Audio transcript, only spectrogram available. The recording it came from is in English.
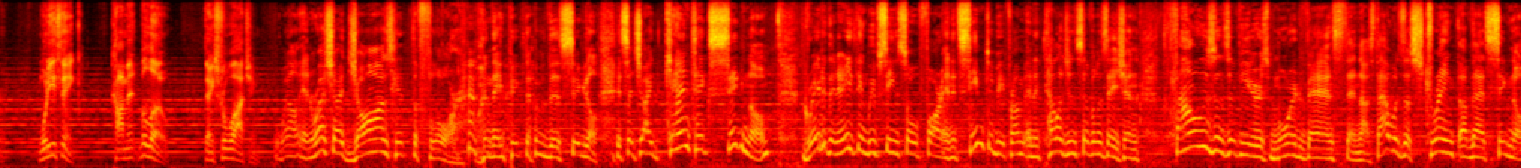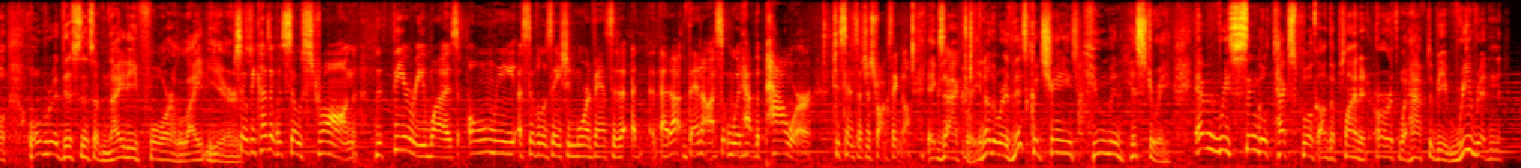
What do you think? Comment below. Thanks for watching. Well, in Russia, jaws hit the floor when they picked up this signal. It's a gigantic signal, greater than anything we've seen so far, and it seemed to be from an intelligent civilization thousands of years more advanced than us. That was the strength of that signal over a distance of 94 light years. So because it was so strong, the theory was only a civilization more advanced than us would have the power to send such a strong signal. Exactly. In other words, this could change human history. Every single textbook on the planet Earth would have to be rewritten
